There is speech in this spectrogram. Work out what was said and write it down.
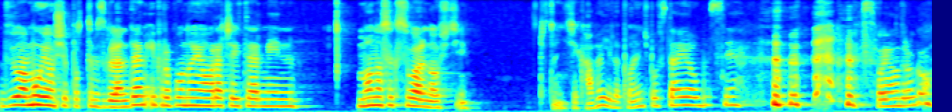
wyłamują się pod tym względem i proponują raczej termin monoseksualności. Czy to nie ciekawe, ile pojęć powstaje obecnie swoją drogą?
